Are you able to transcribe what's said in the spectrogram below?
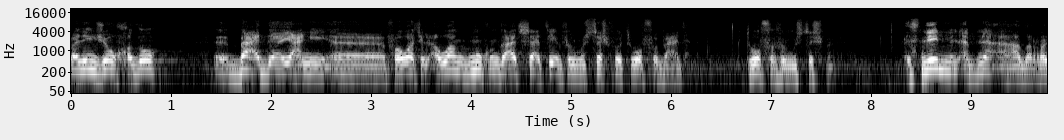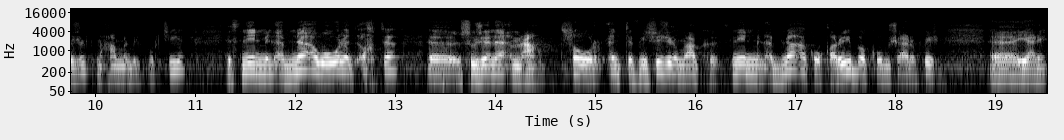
بعدين جو خذوه آه، بعد يعني آه، فوات الاوان ممكن قعد ساعتين في المستشفى وتوفى بعدها توفى في المستشفى. اثنين من أبناء هذا الرجل محمد الفرتية اثنين من ابنائه وولد أخته آه، سجناء معهم. تصور أنت في سجن ومعك اثنين من أبنائك وقريبك ومش عارف إيش. يعني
